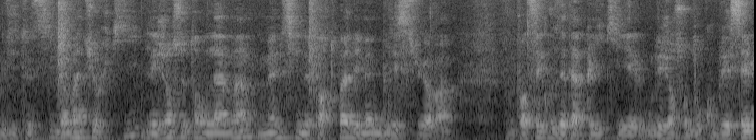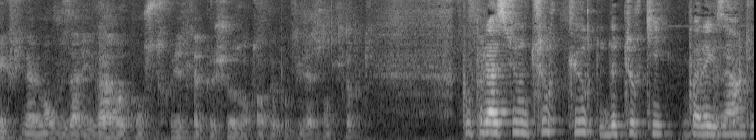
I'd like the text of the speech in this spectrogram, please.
vous dites aussi, dans ma Turquie, les gens se tendent la main même s'ils ne portent pas les mêmes blessures. Vous pensez que vous êtes un pays qui est, où les gens sont beaucoup blessés, mais que finalement vous arrivez à reconstruire quelque chose en tant que population turque Population turque kurde de Turquie, par exemple.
